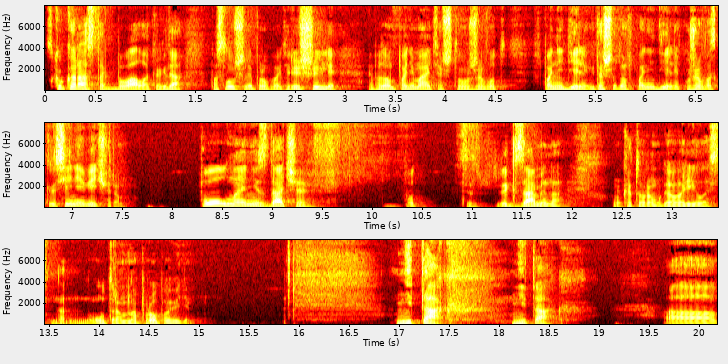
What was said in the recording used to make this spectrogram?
Сколько раз так бывало, когда послушали проповедь, решили, и потом понимаете, что уже вот в понедельник, да что там в понедельник, уже в воскресенье вечером, полная несдача вот, экзамена, о котором говорилось утром на проповеди. Не так, не так. А,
